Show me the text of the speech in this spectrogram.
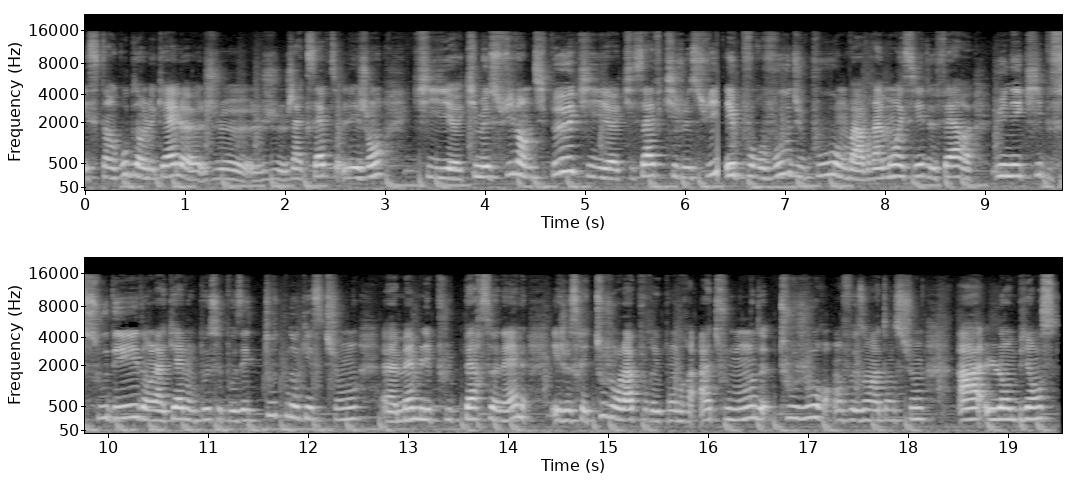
et c'est un groupe dans lequel euh, j'accepte les gens qui, euh, qui, me suivent un petit peu, euh, qui, savent qui je suis. Et pour vous, du coup, on va vraiment essayer de faire une équipe soudée dans laquelle on peut se poser toutes nos questions, même les plus personnelles. Et je serai toujours là pour répondre à tout le monde, toujours en faisant attention à l'ambiance,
